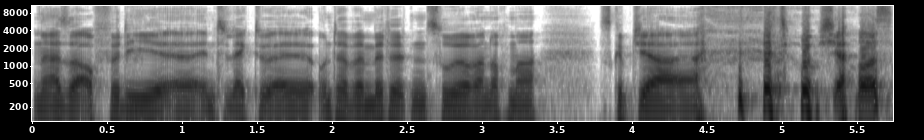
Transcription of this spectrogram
Ne, also auch für die äh, intellektuell unterbemittelten Zuhörer nochmal. Es gibt ja äh, durchaus.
